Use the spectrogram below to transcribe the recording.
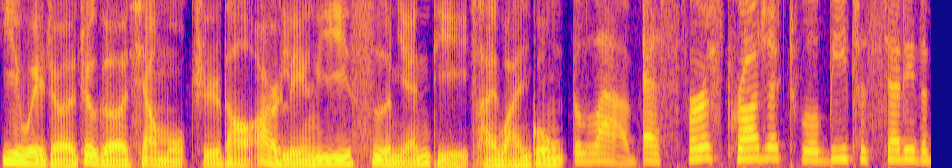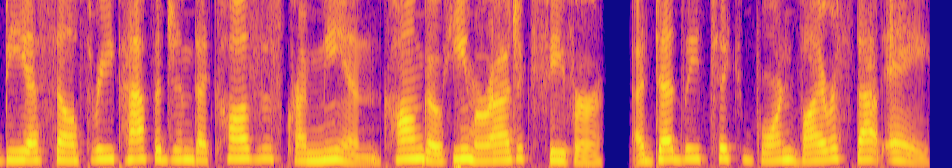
意味着这个项目直到2014年底才完工。The lab's first project will be to study the BSL-3 pathogen that causes Crimean Congo hemorrhagic fever, a deadly tick-borne virus that a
